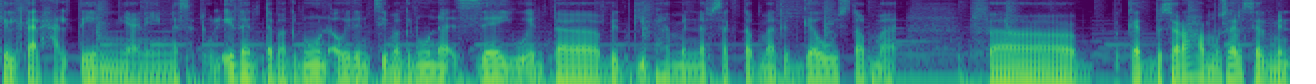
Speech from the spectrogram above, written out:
كلتا الحالتين يعني الناس هتقول إيه ده أنت مجنون أو إيه ده أنت مجنونة إزاي وإنت بتجيب هم من نفسك؟ طب ما تتجوز طب ما فكانت بصراحة مسلسل من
